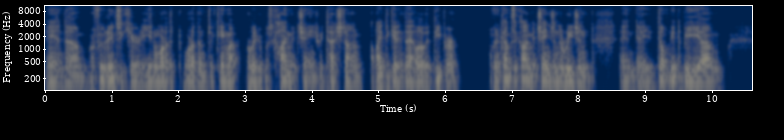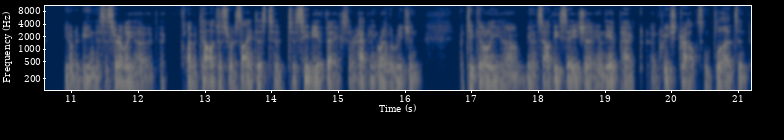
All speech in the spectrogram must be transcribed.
and um, or food insecurity. And one of the one of them that came up earlier was climate change. We touched on. I'd like to get into that a little bit deeper when it comes to climate change in the region. And uh, you don't need to be um, you know to be necessarily a, a climatologist or a scientist to to see the effects that are happening around the region particularly um, in Southeast Asia and the impact increased droughts and floods and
